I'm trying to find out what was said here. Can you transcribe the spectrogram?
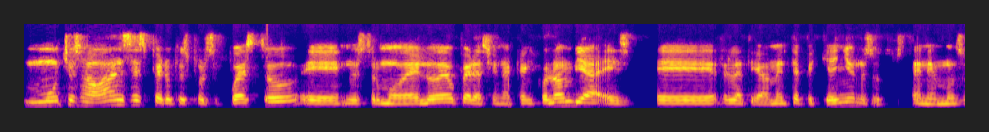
muchos avances, pero pues por supuesto eh, nuestro modelo de operación acá en Colombia es eh, relativamente pequeño. Nosotros tenemos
